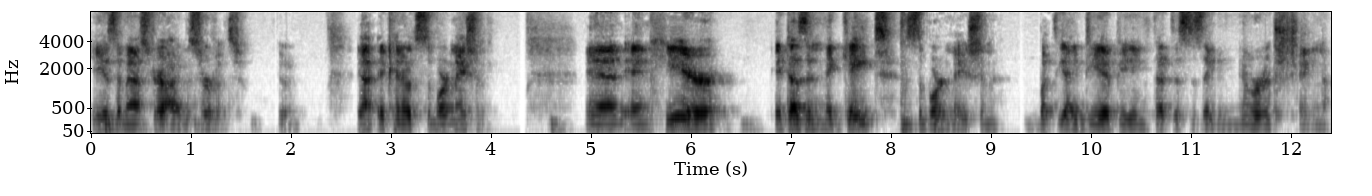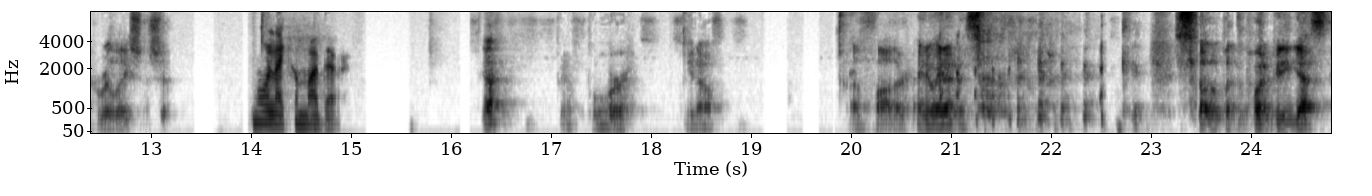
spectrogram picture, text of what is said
He is the master, I am the servant. Yeah, it connotes subordination. And and here it doesn't negate subordination, but the idea being that this is a nourishing relationship. More like a mother. Yeah. yeah. Or, you know, a father. Anyway, so, but the point being, yes,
